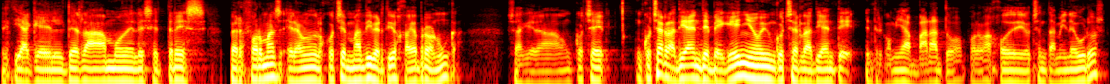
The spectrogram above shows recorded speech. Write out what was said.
decía que el Tesla Model S3 Performance era uno de los coches más divertidos que había probado nunca. O sea, que era un coche, un coche relativamente pequeño y un coche relativamente, entre comillas, barato, por debajo de 80.000 euros.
